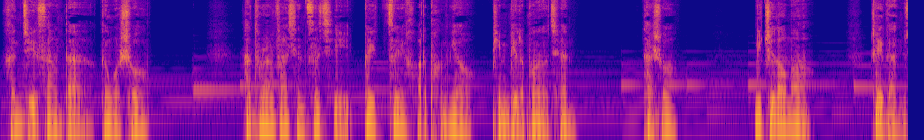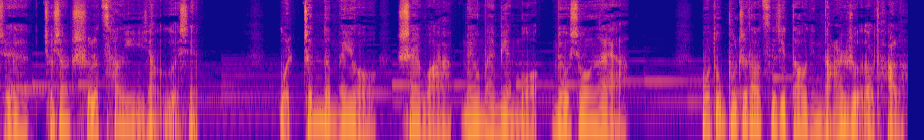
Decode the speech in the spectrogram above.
很沮丧的跟我说，他突然发现自己被最好的朋友屏蔽了朋友圈。他说：“你知道吗？这感觉就像吃了苍蝇一样恶心。我真的没有晒娃，没有卖面膜，没有秀恩爱啊！我都不知道自己到底哪儿惹到他了，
